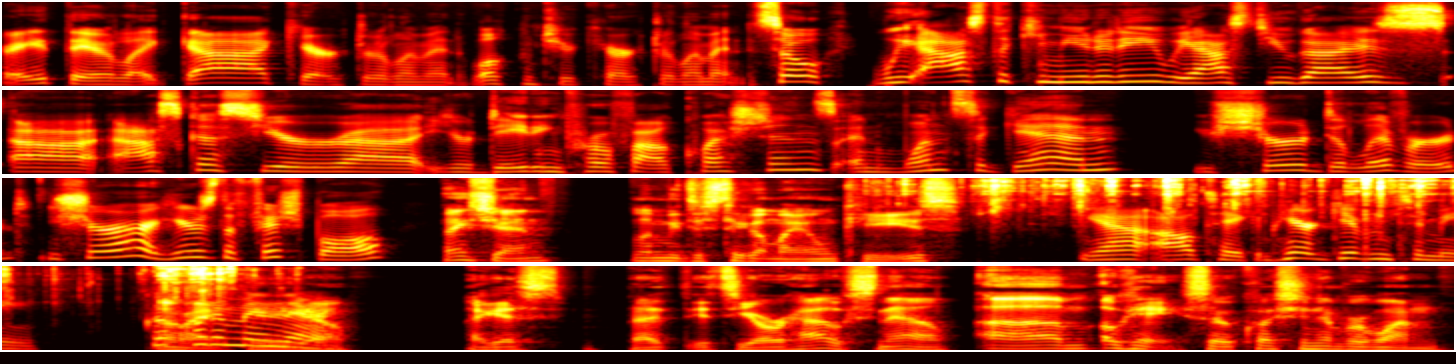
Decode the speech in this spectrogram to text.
right? They're like, ah, character limit. Welcome to your character limit. So we asked the community, we asked you guys, uh, ask us your uh, your dating profile questions. And once again, you sure delivered. You sure are. Here's the fishbowl. Thanks, Jen. Let me just take out my own keys. Yeah, I'll take them. Here, give them to me. Go All put right, them in there. go. I guess that it's your house now. Um, okay, so question number one.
